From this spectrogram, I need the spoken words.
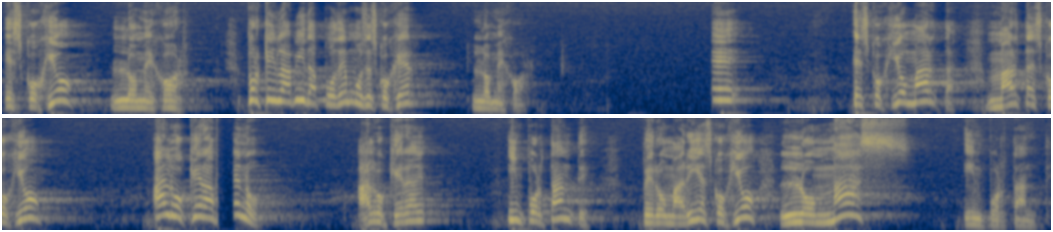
escogió lo mejor. Porque en la vida podemos escoger lo mejor. ¿Qué escogió Marta? Marta escogió algo que era bueno, algo que era importante. Pero María escogió lo más importante.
